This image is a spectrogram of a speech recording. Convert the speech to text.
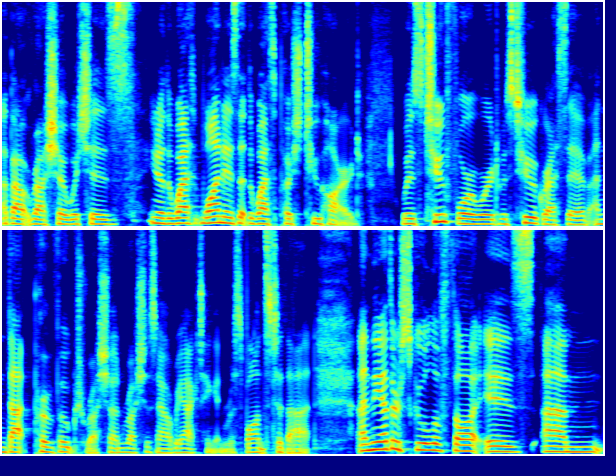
about Russia, which is you know the West. One is that the West pushed too hard, was too forward, was too aggressive, and that provoked Russia, and Russia's now reacting in response to that. And the other school of thought is um,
